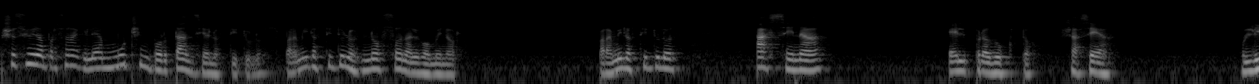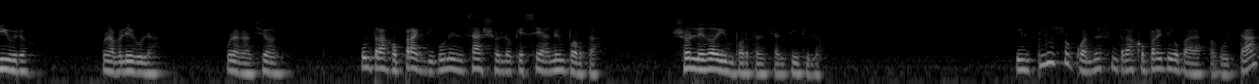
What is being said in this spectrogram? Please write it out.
Yo soy una persona que le da mucha importancia a los títulos. Para mí los títulos no son algo menor. Para mí los títulos hacen a el producto, ya sea un libro, una película, una canción, un trabajo práctico, un ensayo, lo que sea, no importa. Yo le doy importancia al título. Incluso cuando es un trabajo práctico para la facultad,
